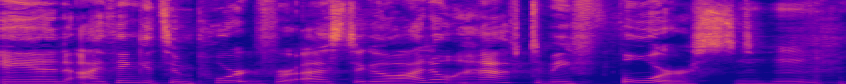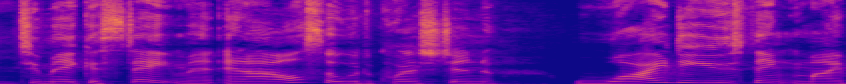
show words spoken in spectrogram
And I think it's important for us to go, I don't have to be forced mm-hmm. to make a statement. And I also would question, why do you think my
